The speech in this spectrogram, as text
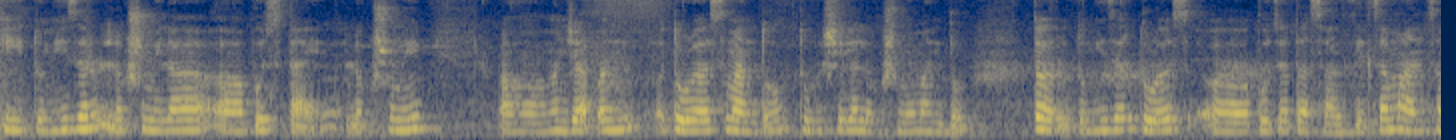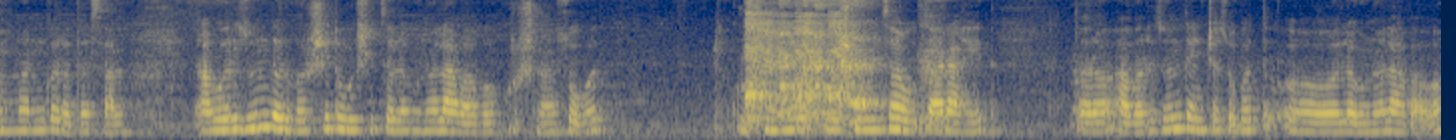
की तुम्ही जर लक्ष्मीला पुजताय पूजताय लक्ष्मी म्हणजे आपण तुळस मानतो तुळशीला लक्ष्मी मानतो तर तुम्ही जर तुळस पूजत असाल तिचा मान सन्मान करत असाल आवर्जून दरवर्षी तुळशीचं लग्न लावावं कृष्णासोबत. कृष्ण हे विष्णूंचा अवतार आहेत तर आवर्जून त्यांच्यासोबत लग्न लावावं.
